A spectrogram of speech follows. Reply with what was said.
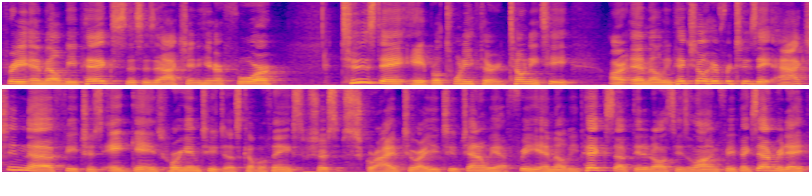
free MLB picks. This is action here for Tuesday, April 23rd. Tony T, our MLB pick show here for Tuesday action uh, features eight games before game two. Just a couple of things. Be sure to subscribe to our YouTube channel. We have free MLB picks updated all season long, free picks every day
